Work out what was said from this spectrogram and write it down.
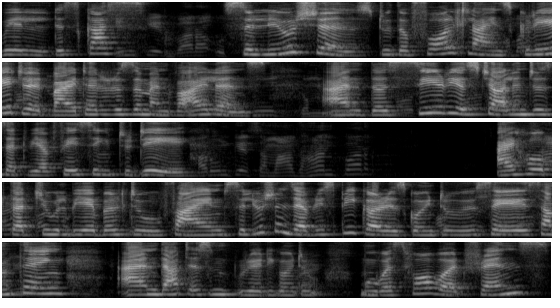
will discuss solutions to the fault lines created by terrorism and violence and the serious challenges that we are facing today I hope that you will be able to find solutions. Every speaker is going to say something, and that isn't really going to move us forward, friends.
